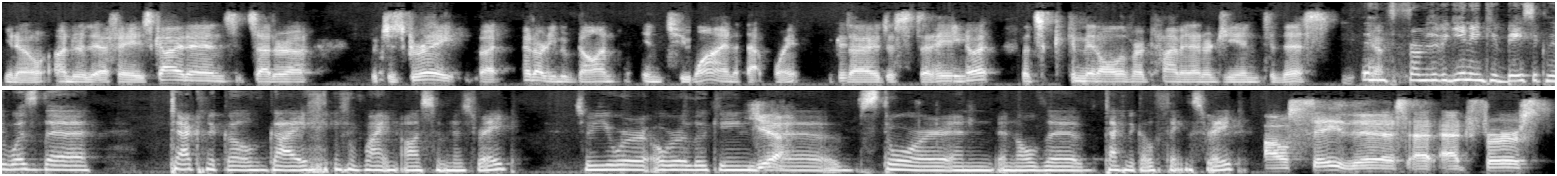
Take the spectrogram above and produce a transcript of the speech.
you know, under the FAA's guidance, et cetera which is great. But I'd already moved on into wine at that point because I just said, hey, you know what? Let's commit all of our time and energy into this. And yeah. from the beginning, he basically was the technical guy in wine awesomeness, right? So you were overlooking yeah. the store and, and all the technical things, right? I'll say this at, at first,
